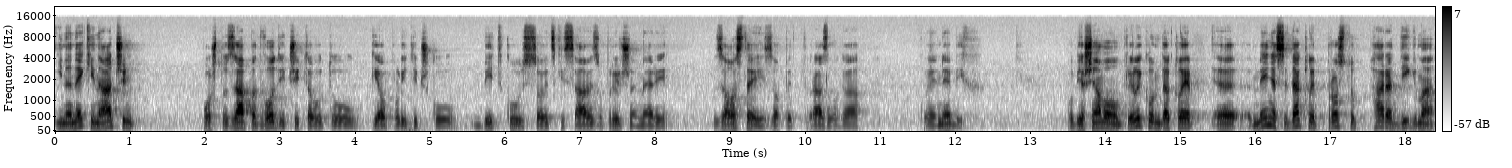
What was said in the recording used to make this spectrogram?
i na neki način, pošto Zapad vodi čitavu tu geopolitičku bitku, Sovjetski savez u priličnoj meri zaostaje iz opet razloga koje ne bih objašnjavao ovom prilikom. Dakle, e, menja se dakle prosto paradigma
